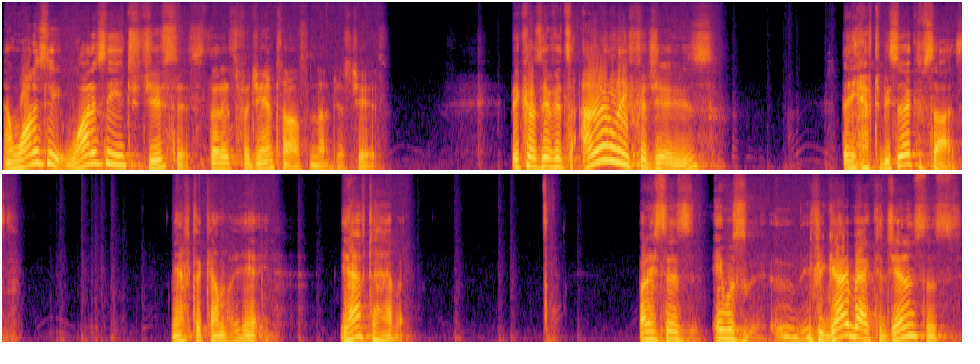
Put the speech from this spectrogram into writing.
And why does he, why does he introduce this, that it's for Gentiles and not just Jews? Because if it's only for Jews, then you have to be circumcised. You have to come, you, have to have it. But he says it was, if you go back to Genesis,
